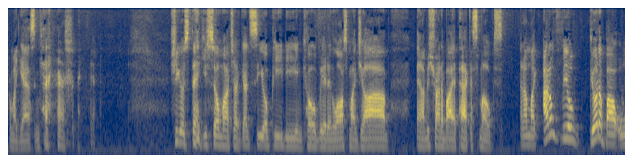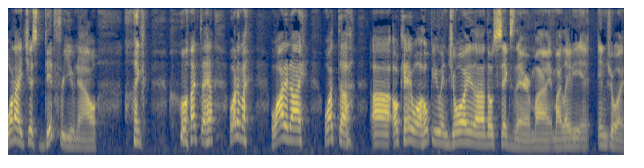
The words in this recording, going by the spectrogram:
for my gas and cash. she goes, thank you so much. I've got COPD and COVID and lost my job, and I'm just trying to buy a pack of smokes. And I'm like, I don't feel good about what I just did for you now. Like, what the hell? What am I? Why did I? What the? Uh, okay, well, I hope you enjoy uh, those SIGs there, my, my lady. Enjoy.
